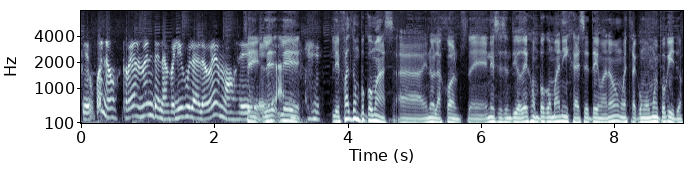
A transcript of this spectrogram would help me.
que bueno, realmente en la película lo vemos. sí, le, falta un poco más a Enola Holmes, eh, en ese sentido, deja un poco manija ese tema, ¿no? Muestra como muy poquito.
